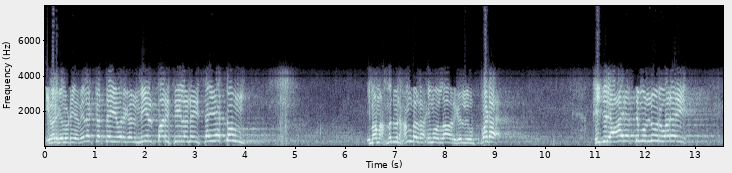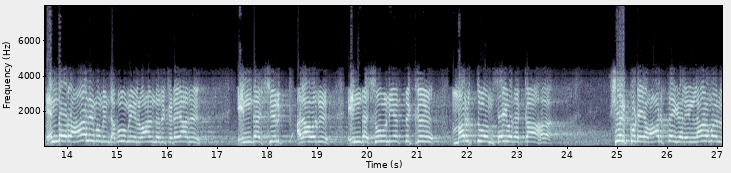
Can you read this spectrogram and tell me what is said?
இவர்களுடைய விளக்கத்தை இவர்கள் மீள் பரிசீலனை செய்யட்டும். இமாம் அஹமது பின் ஹம்பல் ரஹிமுல்லா அவர்கள் உட்பட ஹிஜ்ரி ஆயிரத்தி முன்னூறு வரை எந்த ஒரு ஆலிமும் இந்த பூமியில் வாழ்ந்தது கிடையாது. இந்த ஷிர்க் அதாவது இந்த சூனியத்துக்கு மருத்துவம் செய்வதற்காக ஷிர்க்குடைய வார்த்தைகள் இல்லாமல்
